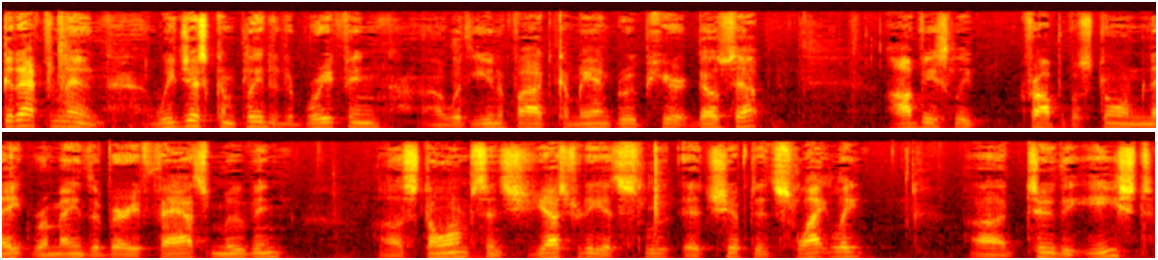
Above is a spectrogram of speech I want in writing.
Good afternoon. We just completed a briefing uh, with the Unified Command Group here at GOHSEP. Obviously, Tropical Storm Nate remains a very fast-moving uh, storm. Since yesterday, it's it shifted slightly uh, to the east,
